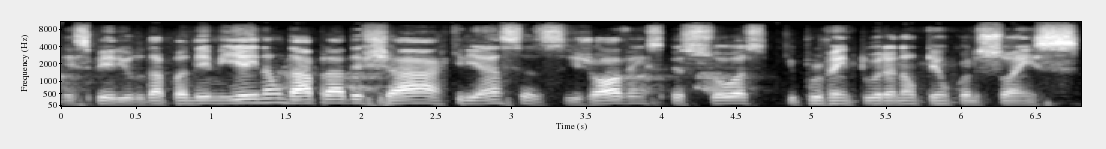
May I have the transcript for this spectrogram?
nesse período da pandemia e não dá para deixar crianças e jovens, pessoas que porventura não tenham condições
